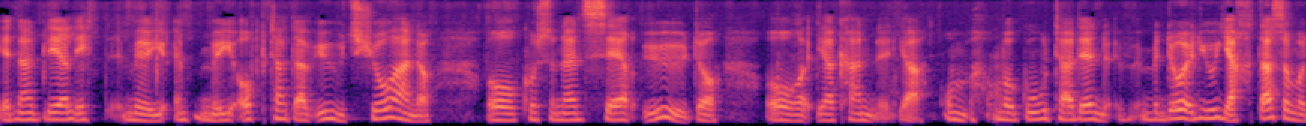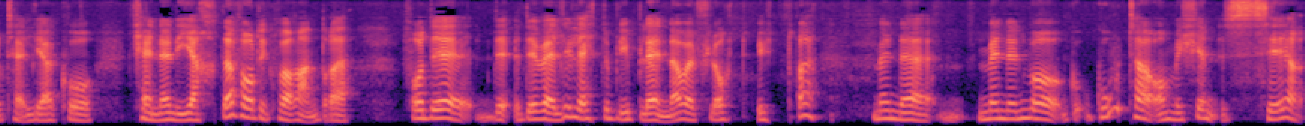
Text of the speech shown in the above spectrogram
gjerne en blir litt mye, mye opptatt av utseendet og, hvordan en ser ut. og og jeg kan, ja, om, om å godta den. Men da er det jo hjertet som må telle. Hva kjenner en hjertet for til hverandre? For det, det, det er veldig lett å bli blenda av et flott ytre. Men, eh, men en må godta om ikke en ser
